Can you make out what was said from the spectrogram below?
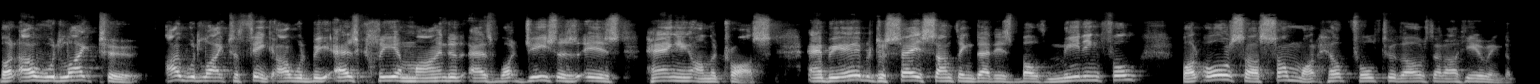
But I would like to I would like to think I would be as clear minded as what Jesus is hanging on the cross and be able to say something that is both meaningful, but also somewhat helpful to those that are hearing them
